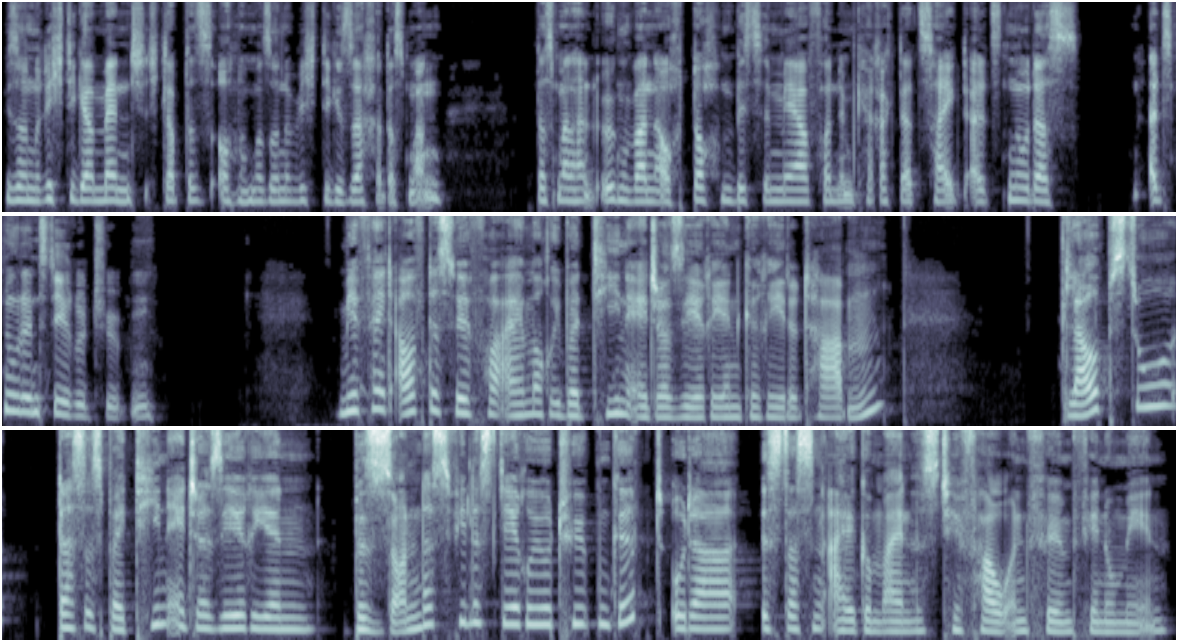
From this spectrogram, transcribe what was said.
wie so ein richtiger Mensch. Ich glaube, das ist auch nochmal so eine wichtige Sache, dass man, dass man halt irgendwann auch doch ein bisschen mehr von dem Charakter zeigt, als nur das, als nur den Stereotypen. Mir fällt auf, dass wir vor allem auch über Teenager-Serien geredet haben. Glaubst du, dass es bei Teenager-Serien besonders viele Stereotypen gibt oder ist das ein allgemeines TV- und Filmphänomen?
